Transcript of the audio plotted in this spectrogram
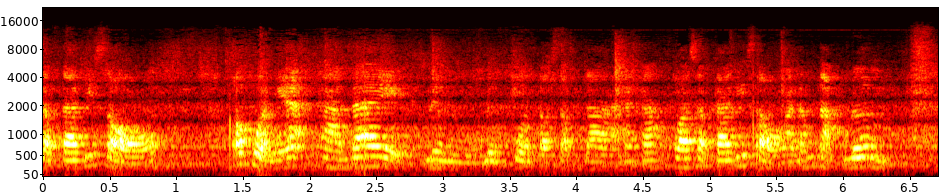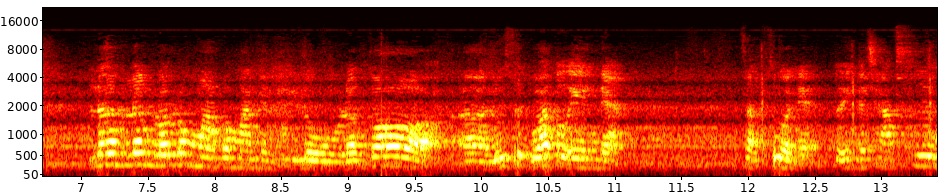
สัปดาห์ที่สองก็ขวดนี้ทานได้หนึ่งหนึ่งขวดต่อสัปดาห์นะคะ พอสัปดาห์ที่สองน้ำหนักเริ่ม เริ่มเริ่มลดลงมาประมาณหนึ่งกิโลแล้วก็รู้สึกว่าตัวเองเนี่ยสัดส่วนเนี่ยตัวเองกระชับขึ้น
